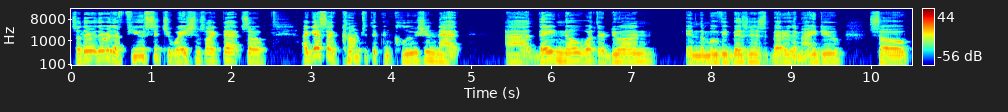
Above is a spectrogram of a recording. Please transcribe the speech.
So there there was a few situations like that. So I guess I've come to the conclusion that uh, they know what they're doing in the movie business better than I do. So,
